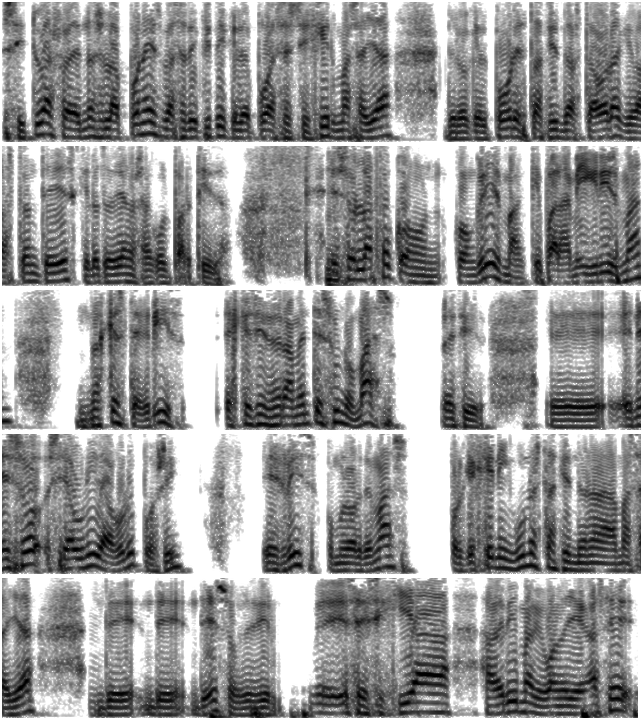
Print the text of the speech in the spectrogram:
Si tú a Suárez no se la pones, va a ser difícil que le puedas exigir más allá de lo que el pobre está haciendo hasta ahora, que bastante es que el otro día no sacó el partido. Mm. Eso enlazo con, con Griezmann, que para mí Griezmann no es que esté gris, es que sinceramente es uno más. Es decir, eh, en eso se ha unido al grupo, sí. Es gris, como los demás. Porque es que ninguno está haciendo nada más allá de, de, eso. Es decir, eh, se exigía a Grima que cuando llegase,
